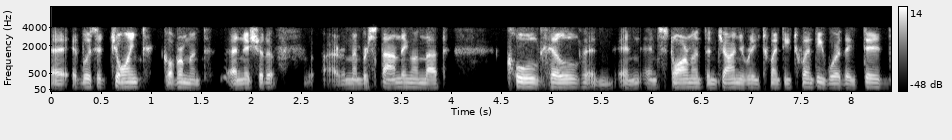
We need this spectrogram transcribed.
Uh, it was a joint government initiative. I remember standing on that cold hill in, in, in Stormont in January 2020, where they did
